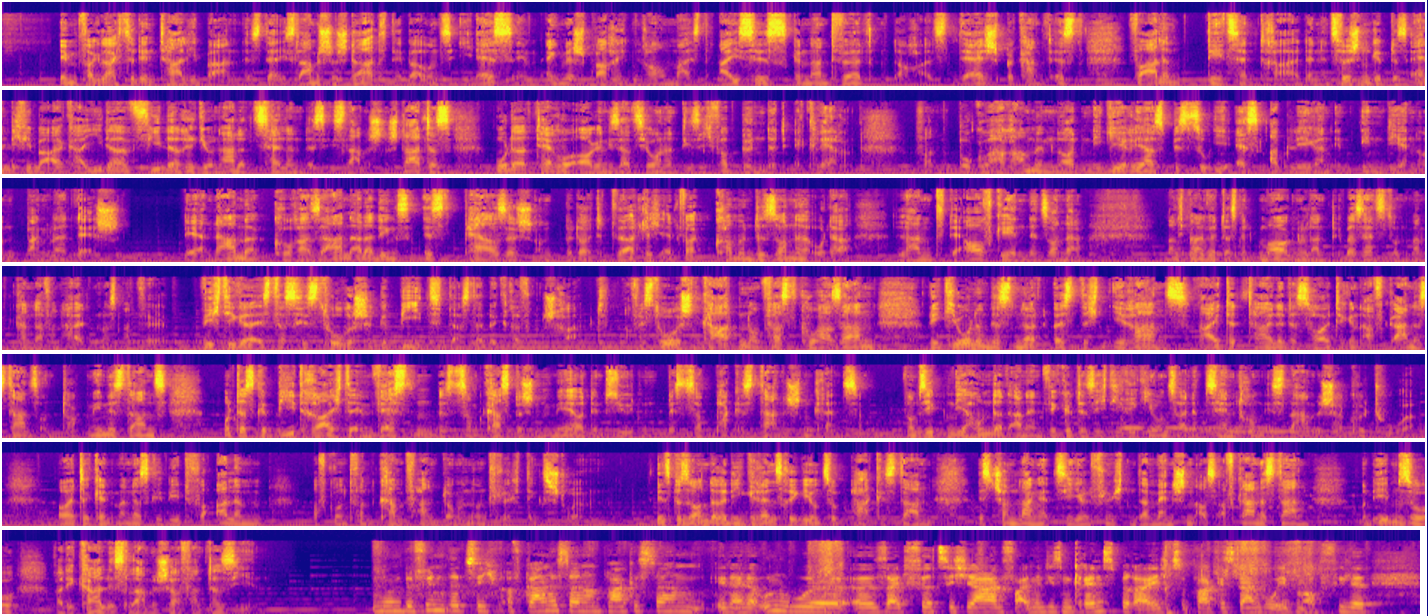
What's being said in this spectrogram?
Im Vergleich zu den Taliban ist der Islamische Staat, der bei uns IS im englischsprachigen Raum meist ISIS genannt wird und auch als Daesh bekannt ist, vor allem dezentral. Denn inzwischen gibt es ähnlich wie bei Al-Qaida viele regionale Zellen des Islamischen Staates oder Terrororganisationen, die sich verbündet erklären. Von Boko Haram im Norden Nigerias bis zu IS-Ablegern in Indien und Bangladesch. Der Name Khorasan allerdings ist persisch und bedeutet wörtlich etwa kommende Sonne oder Land der aufgehenden Sonne. Manchmal wird das mit Morgenland übersetzt und man kann davon halten, was man will. Wichtiger ist das historische Gebiet, das der Begriff umschreibt. Auf historischen Karten umfasst Khorasan Regionen des nordöstlichen Irans, weite Teile des heutigen Afghanistans und Turkmenistans und das Gebiet reichte im Westen bis zum Kaspischen Meer und im Süden bis zur pakistanischen Grenze. Vom 7. Jahrhundert an entwickelte sich die Region zu einem Zentrum islamischer Kultur. Heute kennt man das Gebiet vor allem aufgrund von Kampfhandlungen und Flüchtlingsströmen. Insbesondere die Grenzregion zu Pakistan ist schon lange Ziel flüchtender Menschen aus Afghanistan und ebenso radikal-islamischer Fantasien. Nun befindet sich Afghanistan und Pakistan in einer Unruhe äh, seit 40 Jahren, vor allem in diesem Grenzbereich zu Pakistan, wo eben auch viele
